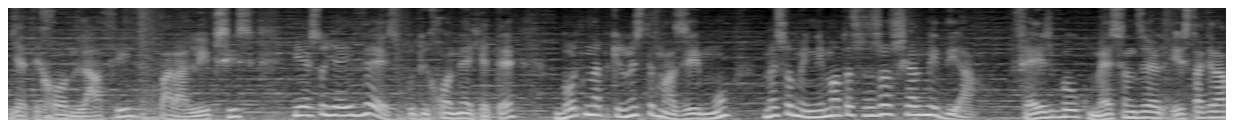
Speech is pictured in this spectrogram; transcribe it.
Για τυχόν λάθη, παραλήψεις ή έστω για ιδέες που τυχόν έχετε, μπορείτε να επικοινωνήσετε μαζί μου μέσω μηνύματος στα social media. Facebook, Messenger, Instagram,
